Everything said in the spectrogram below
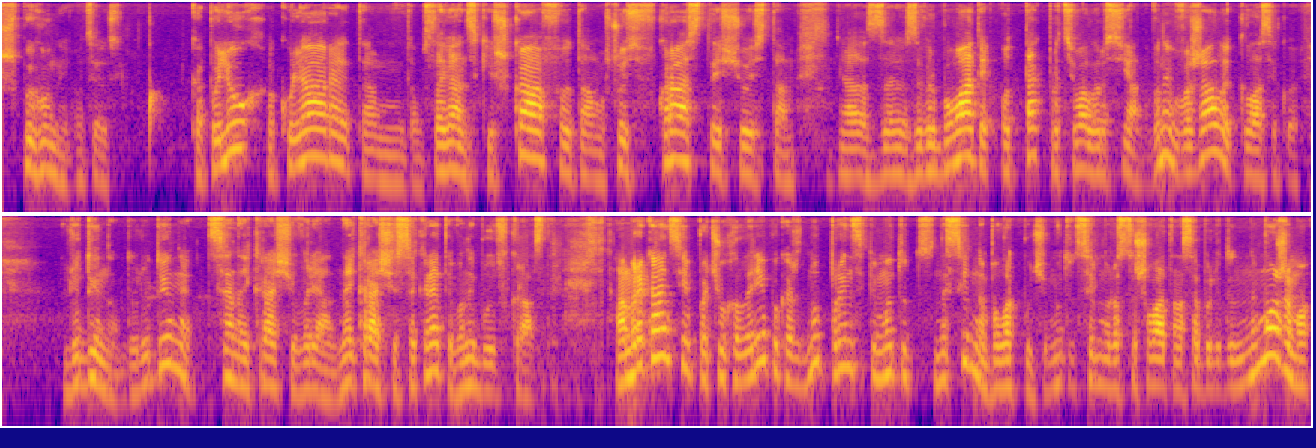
Шпигуни. Оце ось капелюх, окуляри, там, там славянський шкаф, там щось вкрасти, щось там завербувати. От так працювали росіяни. Вони вважали класикою. Людина до людини це найкращий варіант, найкращі секрети вони будуть вкрасти. Американці почухали репу, кажуть: ну, в принципі, ми тут не сильно балакучі, ми тут сильно розташувати на себе людину не можемо.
